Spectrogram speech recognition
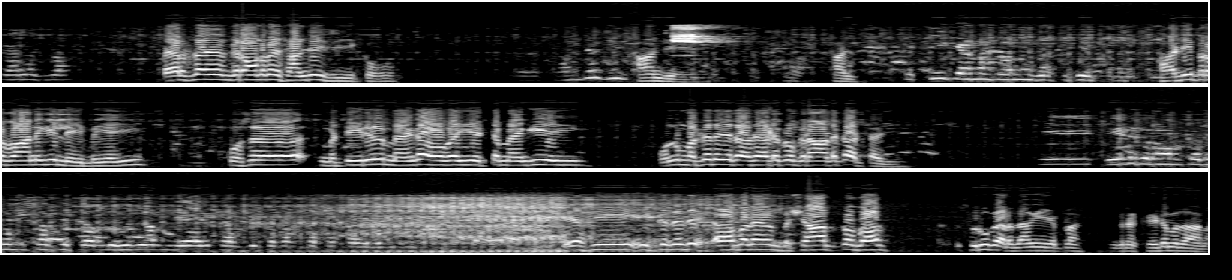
ਕੈਲਸ ਦਾ? ਗਰਾਊਂਡ ਦਾ ਸਾਂਝਾ ਹੀ ਸੀ ਇੱਕ ਉਹ। ਸਮਝੇ ਸੀ? ਹਾਂਜੀ। ਹਾਂਜੀ। ਤੇ ਕੀ ਕਹਿਣਾ ਚਾਹੁੰਦੇ ਹੋ ਫਿਰ ਤੁਸੀਂ ਇਸ ਤਰ੍ਹਾਂ? ਸਾਡੀ ਪ੍ਰਵਾਨਗੀ ਲਈ ਪਈ ਹੈ ਜੀ। ਕੁਛ ਮਟੀਰੀਅਲ ਮਹਿੰਗਾ ਹੋਗਾ ਜੀ ਇੱਟ ਮਹਿੰਗੀ ਹੈ ਜੀ। ਉਹਨੂੰ ਮੱਦੇ ਨਜ਼ਰ ਸਾਡੇ ਕੋਲ ਗ੍ਰਾਂਟ ਘੱਟ ਹੈ ਜੀ। ਤੇ ਖੇਡ ਗਰਾਊਂਡ ਕਦੋਂ ਤੱਕ ਚਾਲੂ ਹੋ? ਜਾਣ ਨਿਆਜ਼ ਕਰਦੇ ਕਦੋਂ ਤੱਕ ਪਾਏਗਾ ਤੇ ਅਸੀਂ ਇੱਕ ਦਿਨ ਆਪਣਾ ਬਰਸਾਤ ਤੋਂ ਬਾਅਦ ਸ਼ੁਰੂ ਕਰ ਦਾਂਗੇ ਆਪਣਾ ਖੇਡ ਮੈਦਾਨ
